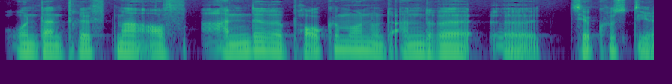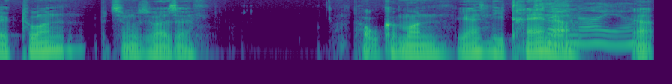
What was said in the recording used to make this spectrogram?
und dann trifft man auf andere Pokémon und andere äh, Zirkusdirektoren, beziehungsweise Pokémon, wie heißen die Trainer? Trainer, ja. Ja.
